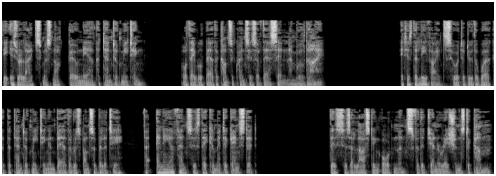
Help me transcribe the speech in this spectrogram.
the Israelites must not go near the tent of meeting, or they will bear the consequences of their sin and will die. It is the Levites who are to do the work at the tent of meeting and bear the responsibility for any offences they commit against it. This is a lasting ordinance for the generations to come.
